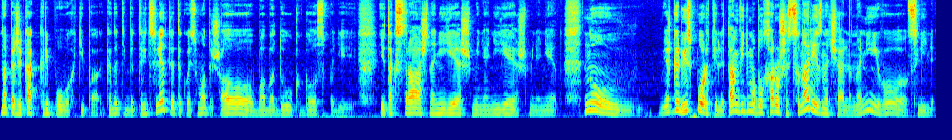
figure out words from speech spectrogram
но опять же, как криповых, типа, когда тебе 30 лет, ты такой смотришь, о, Баба Дук, господи, и так страшно, не ешь меня, не ешь меня, нет. Ну, я же говорю, испортили. Там, видимо, был хороший сценарий изначально, но они его слили.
